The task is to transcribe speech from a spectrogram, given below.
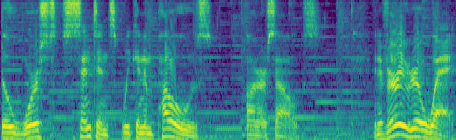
the worst sentence we can impose on ourselves. In a very real way,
